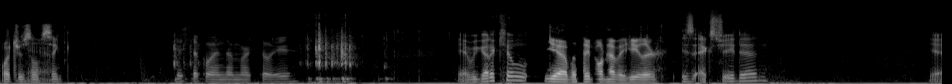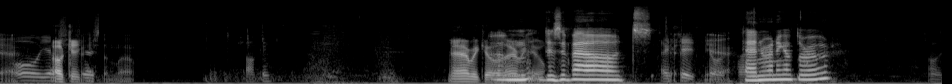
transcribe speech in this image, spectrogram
Watch yourself Yeah. sink. Mystical and them are still here. Yeah, we gotta kill. Yeah, but they don't have a healer. Is XJ dead? Yeah. Oh yeah. Okay. Finish them up. Shocking. There we go, there we Um, go. There's about Actually, it's still yeah. 10 running up the road. Oh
